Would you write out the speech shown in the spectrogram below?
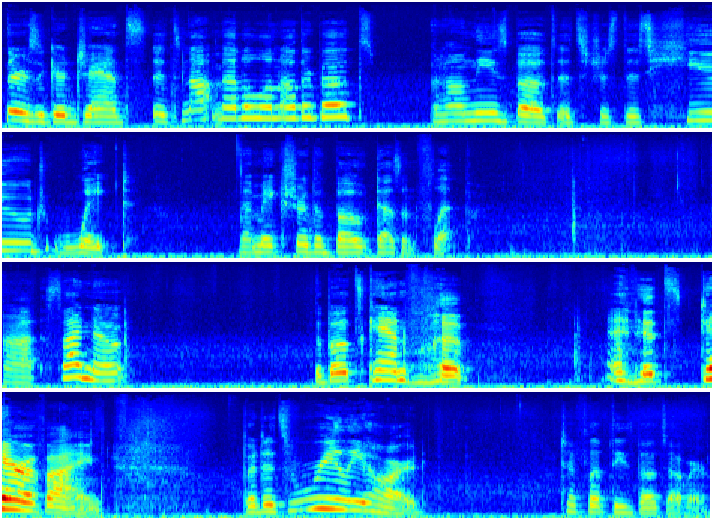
There's a good chance it's not metal on other boats, but on these boats, it's just this huge weight that makes sure the boat doesn't flip. Uh, side note the boats can flip and it's terrifying. But it's really hard to flip these boats over.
